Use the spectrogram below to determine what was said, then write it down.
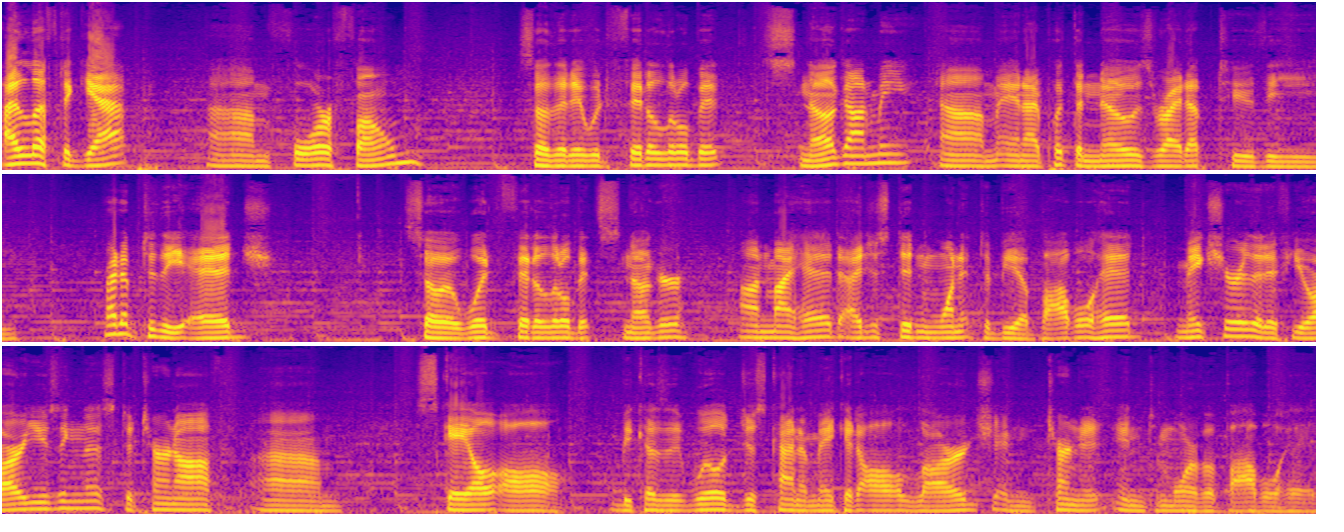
I left a gap um, for foam so that it would fit a little bit snug on me, um, and I put the nose right up to the right up to the edge, so it would fit a little bit snugger on my head. I just didn't want it to be a bobblehead. Make sure that if you are using this, to turn off um, scale all because it will just kind of make it all large and turn it into more of a bobblehead.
